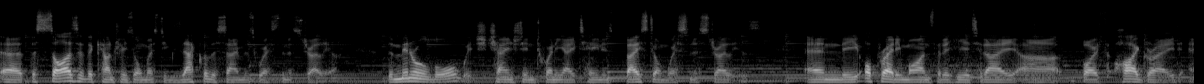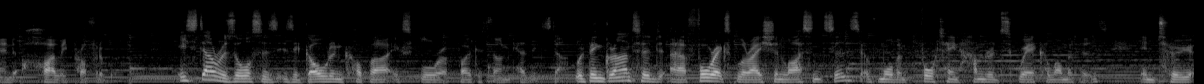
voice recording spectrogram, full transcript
Uh, the size of the country is almost exactly the same as Western Australia. The mineral law, which changed in 2018, is based on Western Australia's. And the operating mines that are here today are both high grade and highly profitable. East Star Resources is a gold and copper explorer focused on Kazakhstan. We've been granted uh, four exploration licenses of more than 1,400 square kilometres in two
